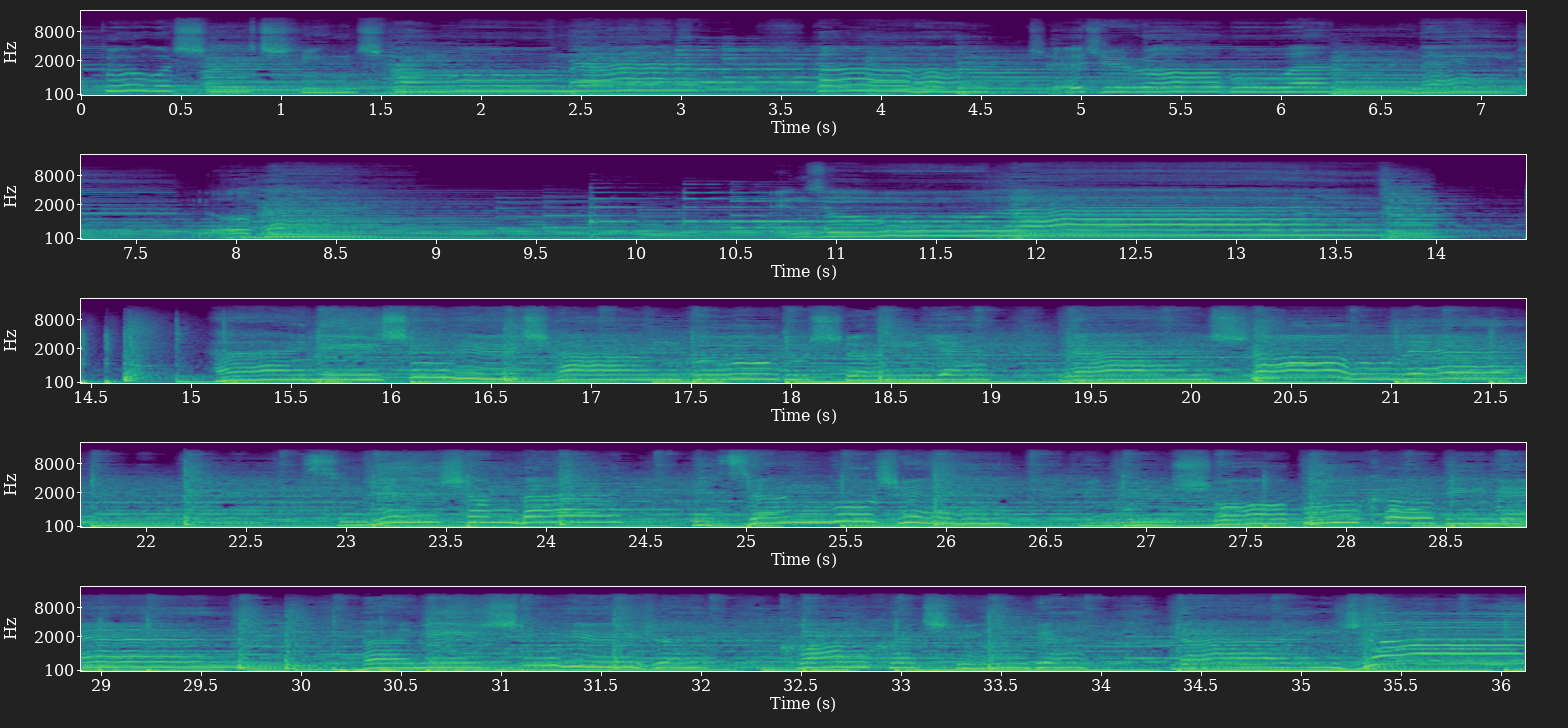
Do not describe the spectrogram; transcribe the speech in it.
不过是情场无奈。哦结局若不完美，落败便走无赖。爱你是一场睁眼，难收敛。思念相伴，又怎不见？命运说不可避免，爱你是一人狂欢情变，难遮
